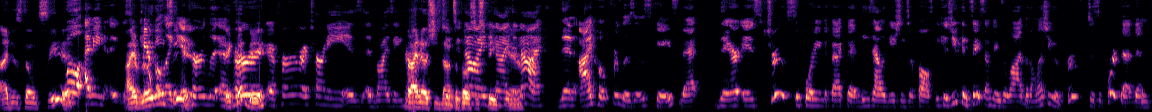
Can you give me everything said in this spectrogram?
I just don't see it. Well, I mean, uh, so I really don't like see if it. her if her if her attorney is advising her, but I know she's not supposed deny, to speak. deny, yeah. deny, then I hope for Lizzo's case that there is truth supporting the fact that these allegations are false. Because you can say something's a lie, but unless you have proof to support that, then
